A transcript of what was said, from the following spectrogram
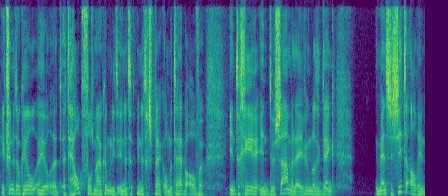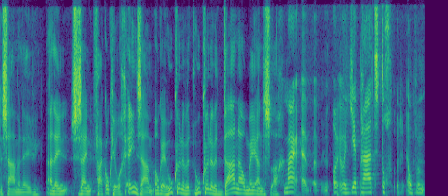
Ik vind het ook heel, heel het, het, helpt volgens mij ook helemaal niet in het, in het gesprek om het te hebben over integreren in de samenleving. Omdat ik denk, mensen zitten al in de samenleving. Alleen ze zijn vaak ook heel erg eenzaam. Oké, hoe, kunnen we, hoe kunnen we daar nou mee aan de slag? Maar uh, want jij praat toch op een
